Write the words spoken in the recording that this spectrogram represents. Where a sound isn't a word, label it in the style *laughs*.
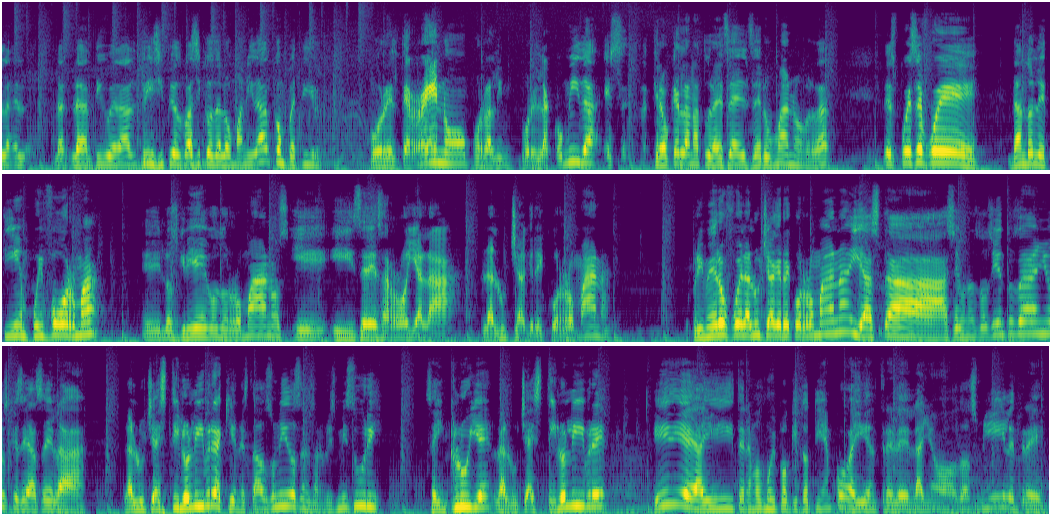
la, principios básicos de la humanidad, competir por el terreno, por la, comida, es, creo que es la naturaleza del ser humano, ¿verdad? Después se fue dándole tiempo y forma, eh, los griegos, los romanos, y, y se desarrolla la, la lucha grecorromana. Primero fue la lucha grecorromana y hasta hace unos 200 años que se hace la, la lucha estilo libre aquí en Estados Unidos, en San Luis, Missouri. Se incluye la lucha estilo libre y de ahí tenemos muy poquito tiempo, ahí entre el año 2000, entre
